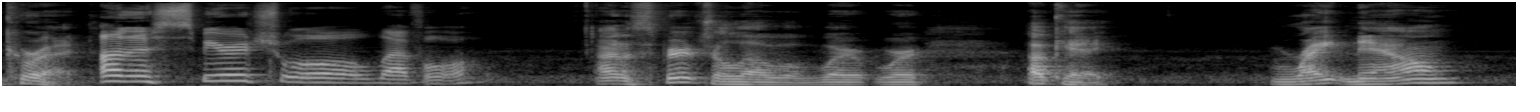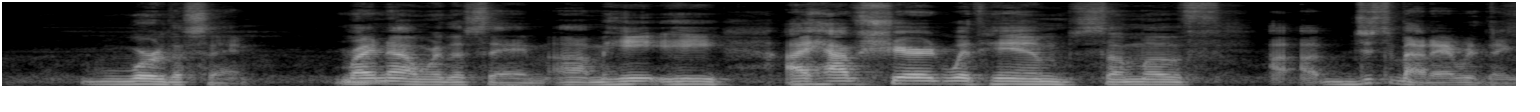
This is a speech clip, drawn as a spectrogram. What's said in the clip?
Correct. On a spiritual level. On a spiritual level, we're we're okay. Right now, we're the same. Right mm-hmm. now, we're the same. Um, he he. I have shared with him some of uh, just about everything,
